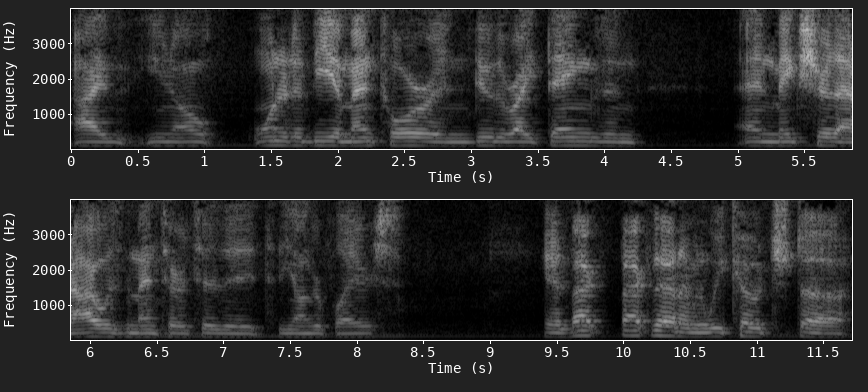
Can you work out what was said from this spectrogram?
I, you know, wanted to be a mentor and do the right things and and make sure that I was the mentor to the to the younger players. And back back then, I mean, we coached. Uh,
